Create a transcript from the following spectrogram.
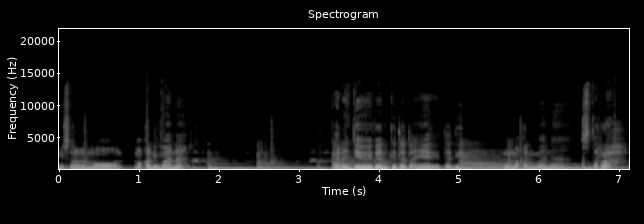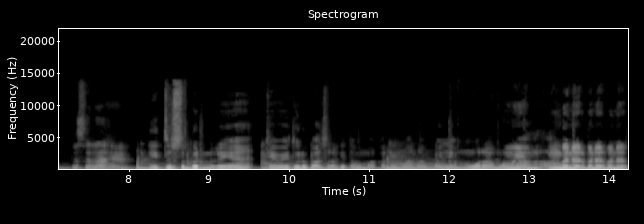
misalnya mau makan di mana. Kadang cewek kan kita tanya tadi mau makan di mana? Seterah terserah ya. Itu sebenarnya cewek itu udah pasrah kita mau makan di mana. Mau yang murah mau oh yang mahal. benar benar benar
